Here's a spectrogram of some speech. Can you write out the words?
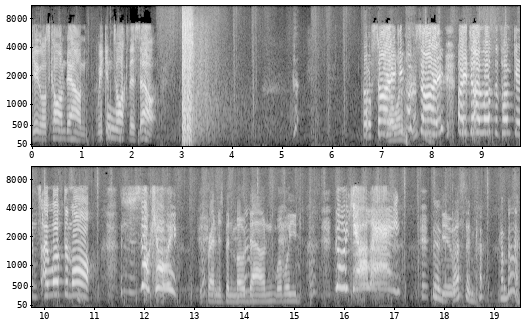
Giggles, calm down. We can Oh. talk this out. I'm sorry. No I'm sorry. I, I love the pumpkins. I love them all. Just don't kill me. Your friend has been mowed down. What will you do? Don't kill me! Dude, Dustin, co- come back.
